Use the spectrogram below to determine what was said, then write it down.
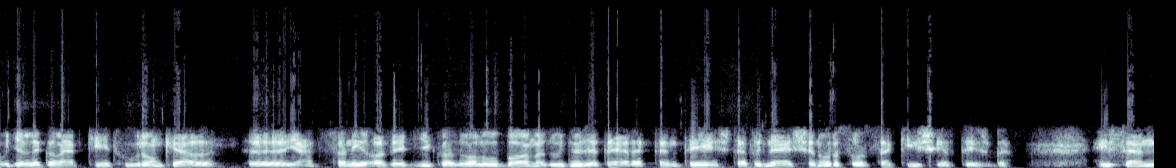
ugye legalább két húron kell játszani. Az egyik az valóban az úgynevezett elrettentés, tehát hogy ne essen Oroszország kísértésbe. Hiszen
